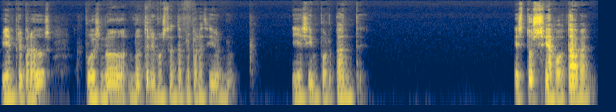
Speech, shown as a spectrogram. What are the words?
bien preparados, pues no, no tenemos tanta preparación, ¿no? y es importante. Estos se agotaban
